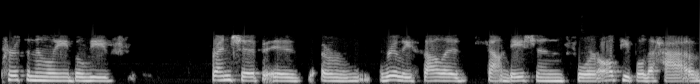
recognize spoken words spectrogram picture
personally believe friendship is a really solid foundation for all people to have.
